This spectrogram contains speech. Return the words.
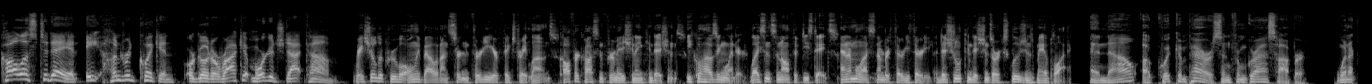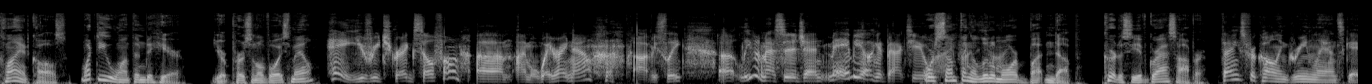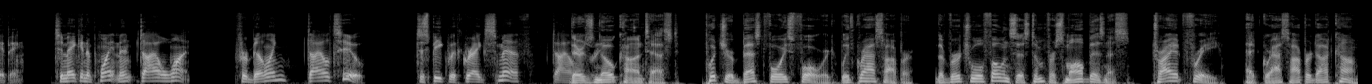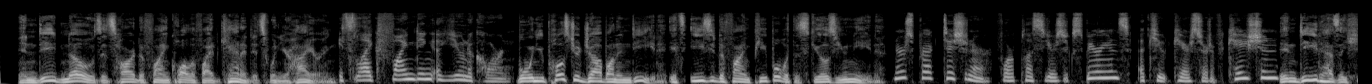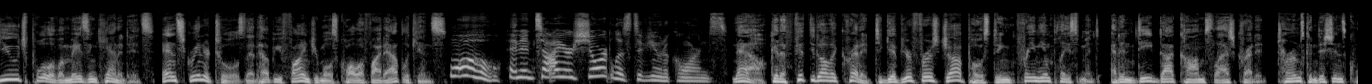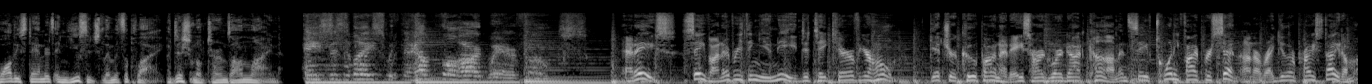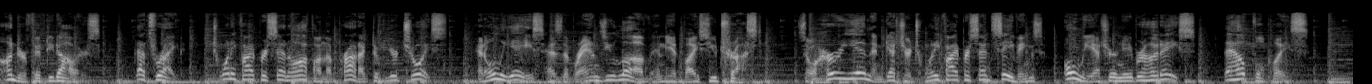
Call us today at 800 Quicken or go to rocketmortgage.com. Rate Shield approval only valid on certain 30-year fixed-rate loans. Call for cost information and conditions. Equal housing lender. License in all 50 states. NMLS number 3030. Additional conditions or exclusions may apply. And now, a quick comparison from Grasshopper. When a client calls, what do you want them to hear? Your personal voicemail? Hey, you've reached Greg's cell phone. Um, I'm away right now, obviously. Uh, leave a message and maybe I'll get back to you. Or something a little more buttoned up, courtesy of Grasshopper. Thanks for calling Green Landscaping. To make an appointment, dial 1. For billing, dial 2. To speak with Greg Smith, dial There's 3. no contest. Put your best voice forward with Grasshopper, the virtual phone system for small business. Try it free at grasshopper.com. Indeed knows it's hard to find qualified candidates when you're hiring. It's like finding a unicorn. But when you post your job on Indeed, it's easy to find people with the skills you need. Nurse practitioner, four plus years experience, acute care certification. Indeed has a huge pool of amazing candidates and screener tools that help you find your most qualified applicants. Whoa, an entire short list of unicorns. Now, get a $50 credit to give your first job posting premium placement at Indeed.com slash credit. Terms, conditions, quality standards, and usage limits apply. Additional terms online. Ace is the place with the helpful hardware, folks. At Ace, save on everything you need to take care of your home. Get your coupon at acehardware.com and save 25% on a regular priced item under $50. That's right, 25% off on the product of your choice. And only Ace has the brands you love and the advice you trust. So hurry in and get your 25% savings only at your neighborhood Ace, the helpful place.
